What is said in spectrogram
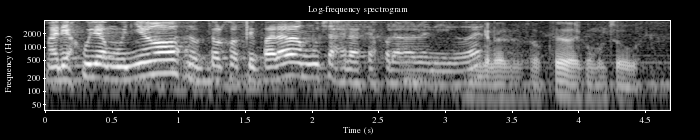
María Julia Muñoz, doctor José Parada, muchas gracias por haber venido. ¿eh? Gracias a ustedes, con mucho gusto.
